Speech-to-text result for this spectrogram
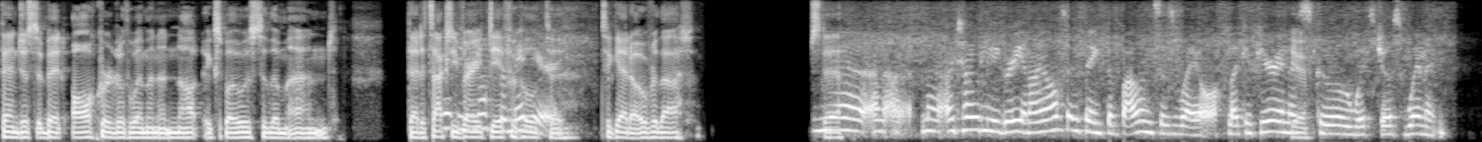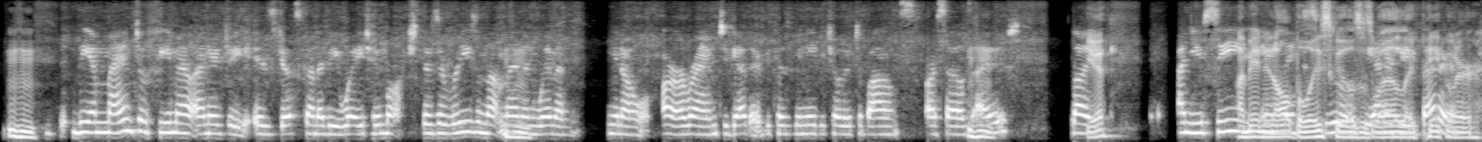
then just a bit awkward with women and not exposed to them and that it's actually Yeah, very difficult to familiar. to get over that step. Yeah, and I, no, I totally agree. And I also think the balance is way off. Like if you're in a Yeah. school with just women, hmm the amount of female energy is just going to be way too much. There's a reason that men Mhm. and women, you know, are around together because we need each other to balance ourselves Mhm. out. Like, Yeah. and you see, I mean, in all boys schools as well, like better. people are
